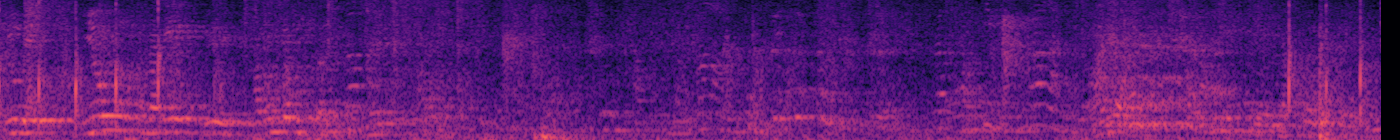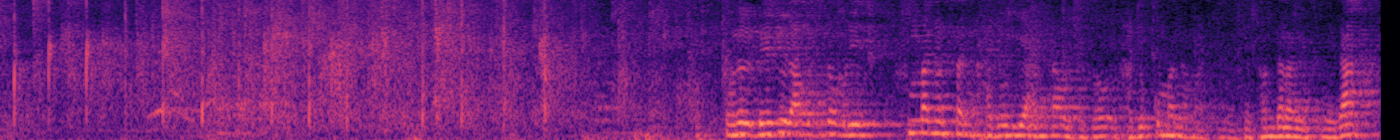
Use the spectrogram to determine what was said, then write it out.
그리고 우리 이용만 원장님, 오늘 매주 나오시던 우리 한만역산 가족이 안 나오셔서 가족뿐만 남았습니다. 전달하겠습니다.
